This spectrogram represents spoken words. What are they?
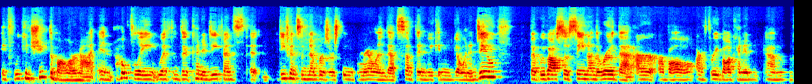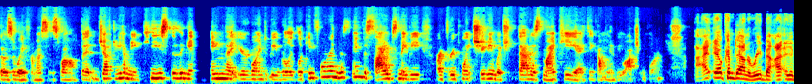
if we can shoot the ball or not, and hopefully with the kind of defense uh, defensive numbers we're seeing from Maryland, that's something we can go in and do. But we've also seen on the road that our our ball, our three ball, kind of um, goes away from us as well. But Jeff, do you have any keys to the game? That you're going to be really looking for in this game besides maybe our three point shooting, which that is my key. I think I'm going to be watching for. I, it'll come down to rebound. I,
